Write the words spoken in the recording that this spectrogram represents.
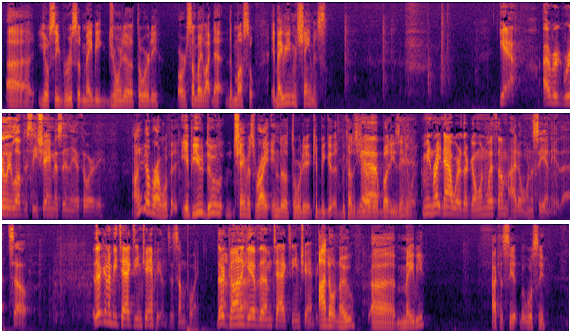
uh, you'll see Rusev maybe join the Authority or somebody like that, the Muscle, it maybe even Sheamus. Yeah. I would really love to see Sheamus in the authority. I ain't got a problem with it. If you do Sheamus right in the Authority, it could be good because you know Yeah, they're but- buddies anyway. I mean, right now where they're going with them, I don't want to see any of that. So they're going to be tag team champions at some point. They're going to give them tag team champions. I don't know. Uh, maybe I can see it, but we'll see.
